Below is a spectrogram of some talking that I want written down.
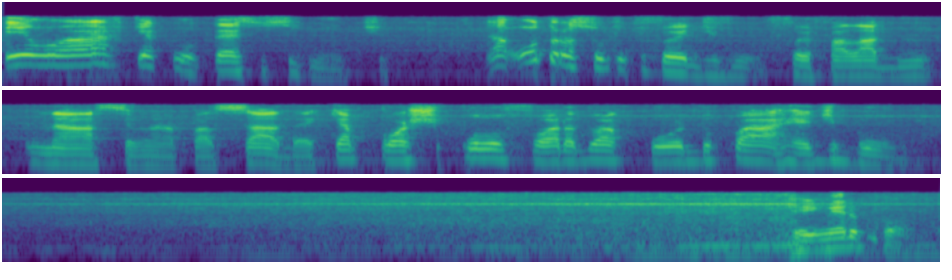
eu acho que acontece o seguinte. Ah, outro assunto que foi, foi falado na semana passada é que a Porsche pulou fora do acordo com a Red Bull. Primeiro ponto.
